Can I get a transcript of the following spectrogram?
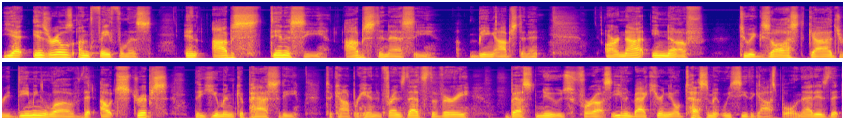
yet Israel's unfaithfulness and obstinacy, obstinacy, being obstinate, are not enough to exhaust God's redeeming love that outstrips the human capacity to comprehend. And friends, that's the very best news for us. Even back here in the Old Testament, we see the gospel, and that is that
